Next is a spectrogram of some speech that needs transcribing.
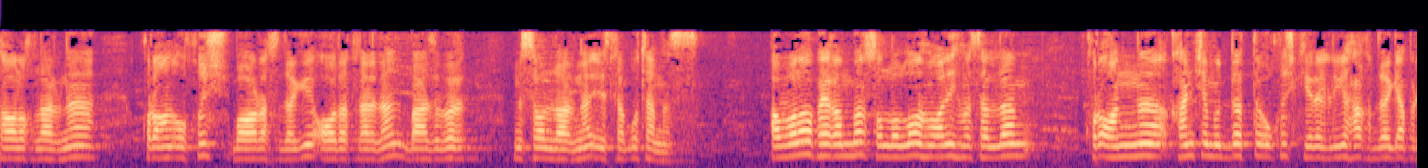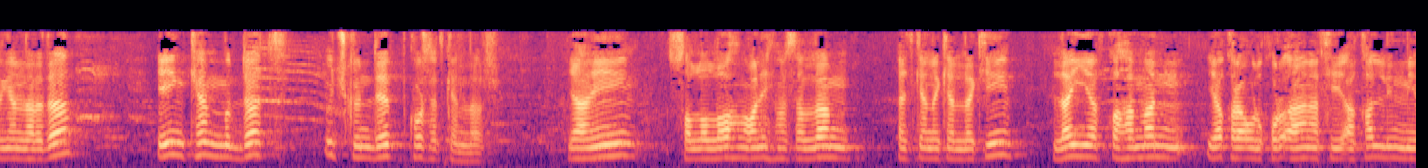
solihlarni qur'on o'qish borasidagi odatlaridan ba'zi bir misollarni eslab o'tamiz. Avvalo payg'ambar sollallohu alayhi vasallam qur'onni qancha muddatda o'qish kerakligi haqida gapirganlarida eng kam muddat uch kun deb ko'rsatganlar. Ya'ni sollallohu alayhi vasallam aytgan ekanlarki yaqra'ul qur'ana fi aqallin min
